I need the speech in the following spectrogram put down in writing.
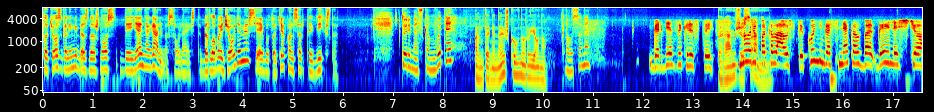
tokios galimybės dažnos dėje negalime sauliaisti. Bet labai džiaugiamės, jeigu tokie koncertai vyksta. Turime skambutį. Antanina iš Kauno rajono. Klausome. Garbėzu Kristui. Noriu amen. paklausti, kunigas nekalba gailesčio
